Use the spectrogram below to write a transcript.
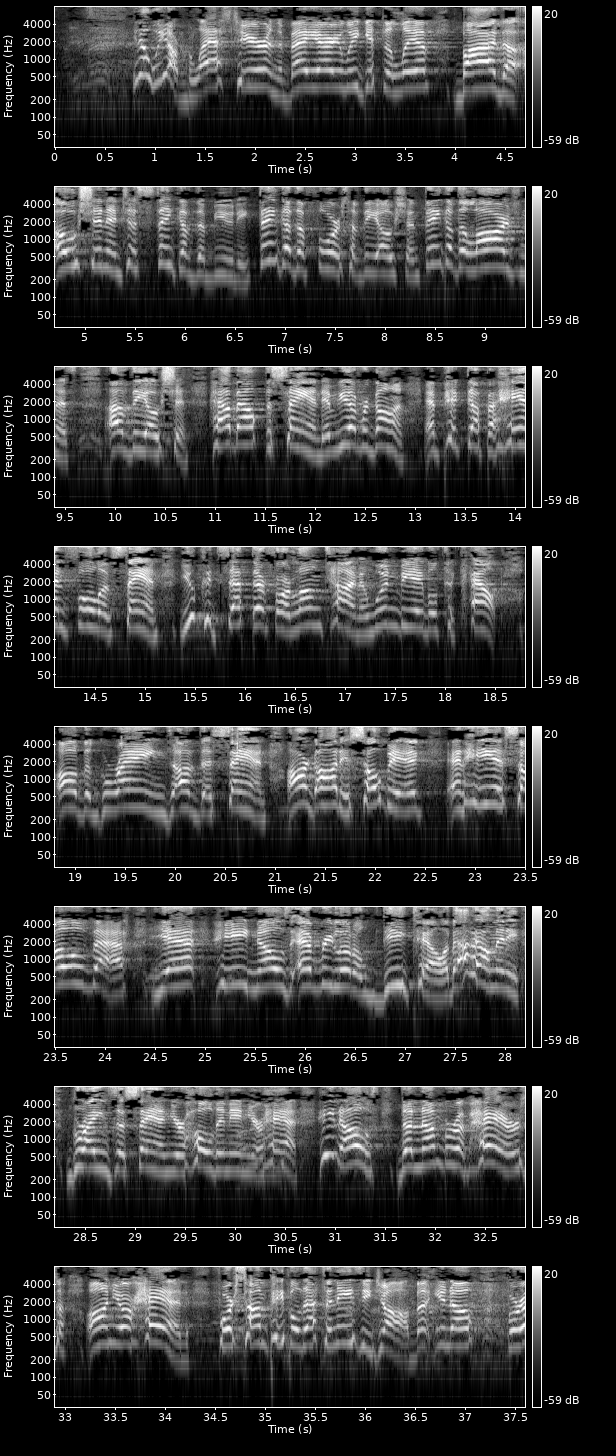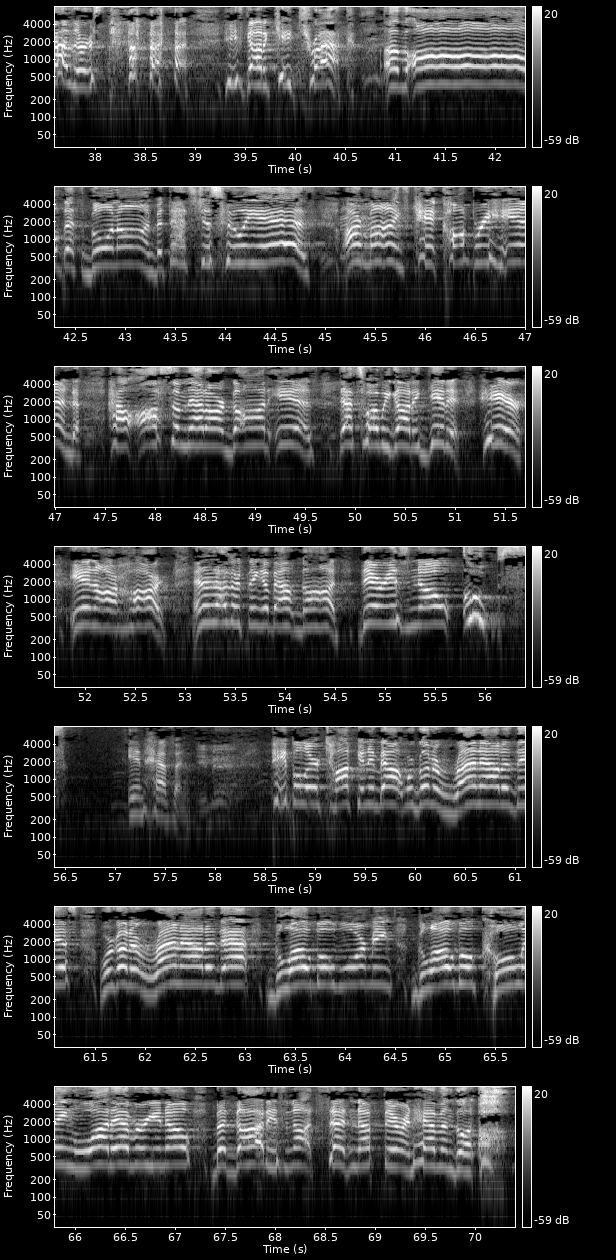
You know, we are blessed here in the Bay Area. We get to live by the ocean and just think of the beauty. Think of the force of the ocean. Think of the largeness of the ocean. How about the sand? Have you ever gone and picked up a handful of sand? You could sit there for a long time and wouldn't be able to count all the grains of the sand. Our God is so big and He is so vast, yet He knows every little detail about how many grains of sand you're holding in your hand. He knows the number of hairs on your head. For some people, that's an easy job, but you know, for others, He's got to keep track of all that's going on, but that's just who He is. Our minds can't comprehend how awesome that our God is. That's why we got to get it here in our heart. And another thing about God, there is no oops in heaven. Amen. People are talking about we're going to run out of this, we're going to run out of that, global warming, global cooling, whatever, you know. But God is not sitting up there in heaven going, oh,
